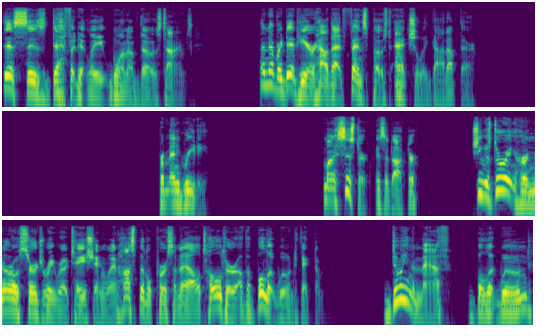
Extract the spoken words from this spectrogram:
This is definitely one of those times. I never did hear how that fence post actually got up there. From Ngreedy My sister is a doctor. She was during her neurosurgery rotation when hospital personnel told her of a bullet wound victim. Doing the math, bullet wound,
